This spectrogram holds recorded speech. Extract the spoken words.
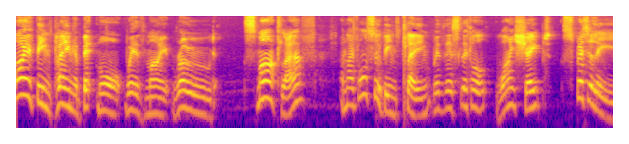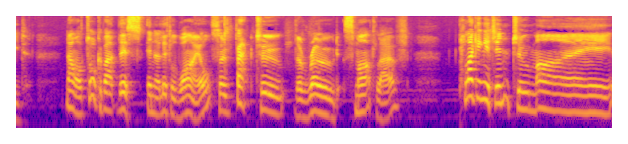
I've been playing a bit more with my Rode SmartLav and I've also been playing with this little Y-shaped splitter lead. Now I'll talk about this in a little while, so back to the Rode SmartLav. Plugging it into my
